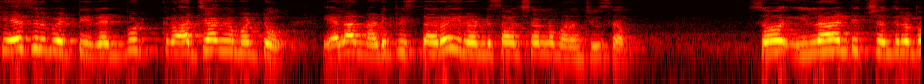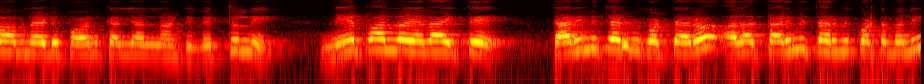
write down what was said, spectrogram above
కేసులు పెట్టి రెడ్ బుక్ రాజ్యాంగం అంటూ ఎలా నడిపిస్తారో ఈ రెండు సంవత్సరాల్లో మనం చూసాం. సో ఇలాంటి చంద్రబాబు నాయుడు పవన్ కళ్యాణ్ లాంటి వ్యక్తుల్ని నేపాల్లో ఎలా అయితే తరిమి తరిమి కొట్టారో అలా తరిమి తరిమి కొట్టమని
